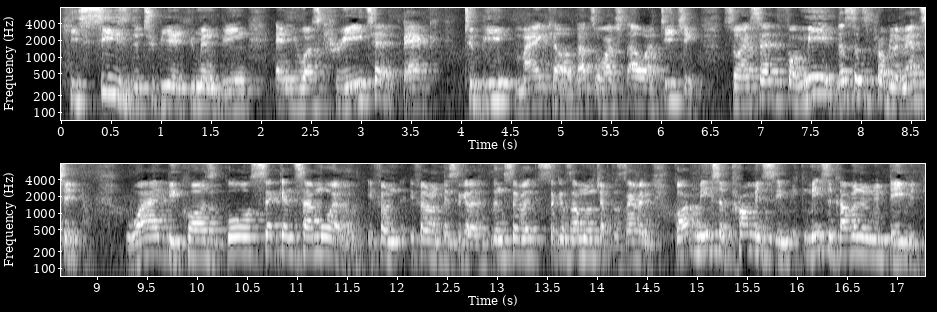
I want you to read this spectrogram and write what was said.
he ceased to be a human being and he was created back to be Michael. That's Watchtower teaching. So I said, for me, this is problematic why? Because go Second Samuel, if I'm if I'm not mistaken, I think Second Samuel chapter seven. God makes a promise, He makes a covenant with David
